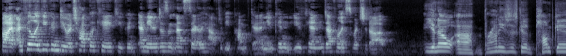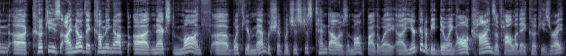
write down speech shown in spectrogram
but I feel like you can do a chocolate cake. You can, I mean, it doesn't necessarily have to be pumpkin. You can, you can definitely switch it up. You know, uh, brownies is good. Pumpkin uh, cookies. I know that coming up uh, next month uh, with your membership, which is just ten dollars a month, by the way, uh, you're going to be doing all kinds of holiday cookies, right?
